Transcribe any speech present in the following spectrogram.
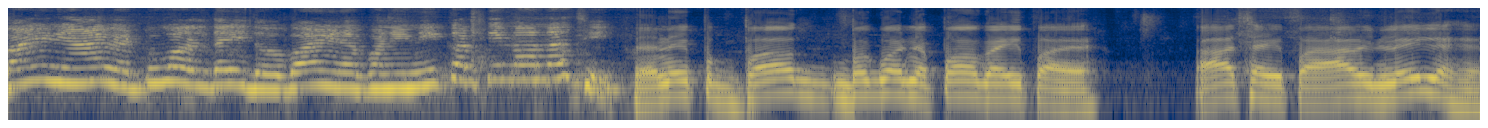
બાઈને આવે ટુવાલ દઈ દો બાઈને પણ એ નીકળતી નો નથી. એને ભગ ભગવાનને પગ આપ્યા હે આવીને લઈ લે હે.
